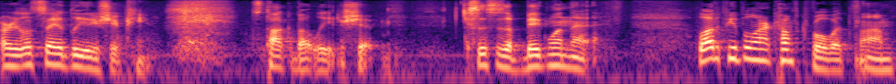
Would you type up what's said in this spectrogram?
or let's say a leadership team. Let's talk about leadership. Because this is a big one that a lot of people aren't comfortable with. Um,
